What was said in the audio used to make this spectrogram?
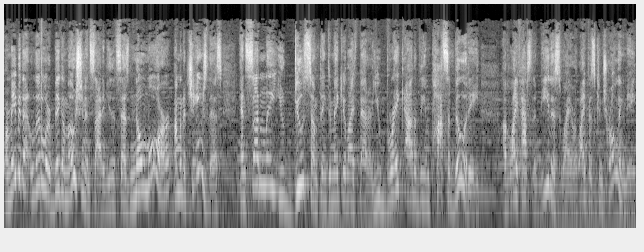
or maybe that little or big emotion inside of you that says, no more, I'm going to change this. And suddenly you do something to make your life better. You break out of the impossibility of life has to be this way or life is controlling me,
